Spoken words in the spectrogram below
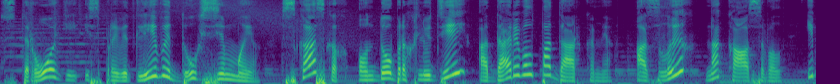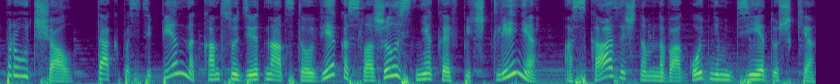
Строгий и справедливый дух зимы. В сказках он добрых людей одаривал подарками, а злых наказывал и проучал. Так постепенно к концу XIX века сложилось некое впечатление о сказочном новогоднем дедушке.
